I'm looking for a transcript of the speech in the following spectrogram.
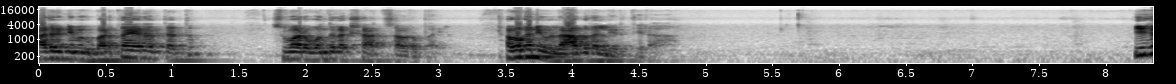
ಆದರೆ ನಿಮಗೆ ಬರ್ತಾ ಇರೋಂಥದ್ದು ಸುಮಾರು ಒಂದು ಲಕ್ಷ ಹತ್ತು ಸಾವಿರ ರೂಪಾಯಿ. ಅವಾಗ ನೀವು ಲಾಭದಲ್ಲಿರ್ತೀರಾ ಈಗ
